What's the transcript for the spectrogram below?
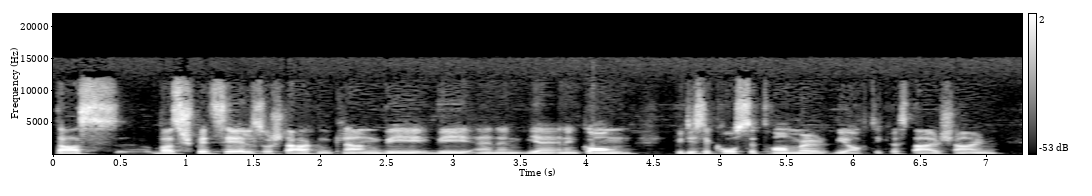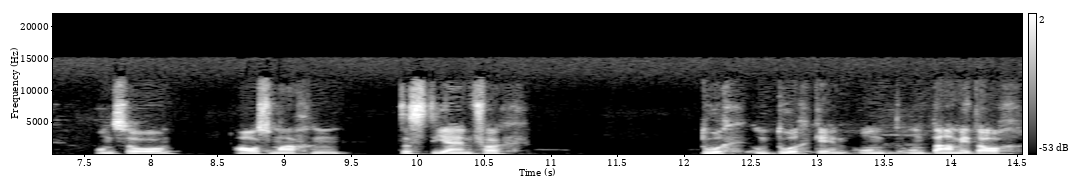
das, was speziell so starken Klang wie, wie, einen, wie einen Gong, wie diese große Trommel, wie auch die Kristallschalen und so ausmachen, dass die einfach durch und durchgehen und, mhm. und damit auch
